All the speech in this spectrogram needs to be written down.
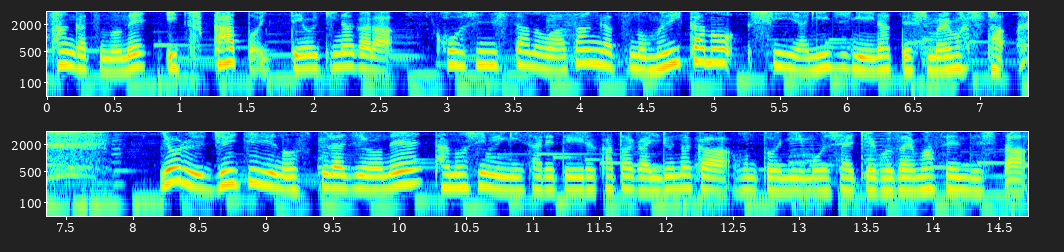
3月のね5日と言っておきながら更新したのは3月の6日の深夜2時になってしまいました。夜11時のスプラジをね楽しみにされている方がいる中本当に申し訳ございませんでした。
